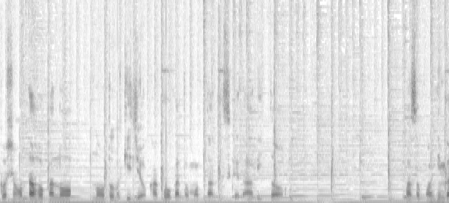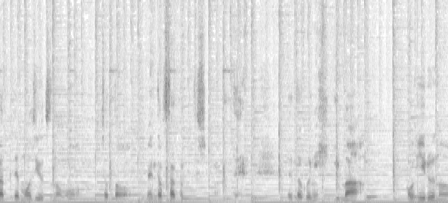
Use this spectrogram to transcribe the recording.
少し本当は他のノートの記事を書こうかと思ったんですけど、ありとパソコンに向かって文字打つのもちょっとめんどくさくなってしまってで特に今お昼の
